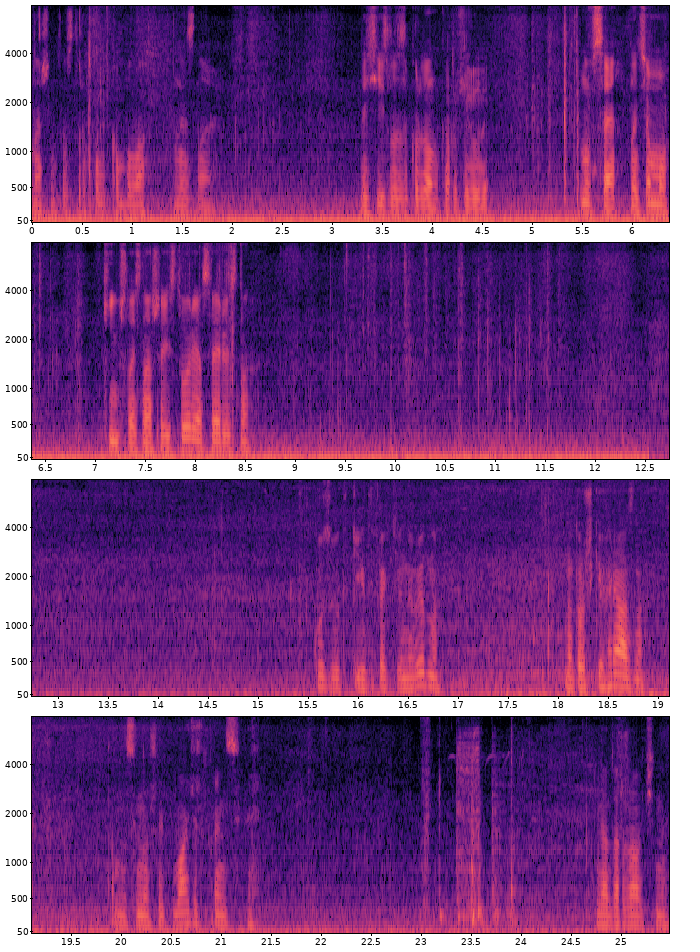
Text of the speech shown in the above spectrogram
Начебто страховка була, не знаю. Десь їздили за кордон, коротше, люди. Ну все, на цьому кінчилась наша історія сервісна. Кузову таких дефектів не видно. Вона трошки грязна. Там не сильно що й побачиш, в принципі. Для державчини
